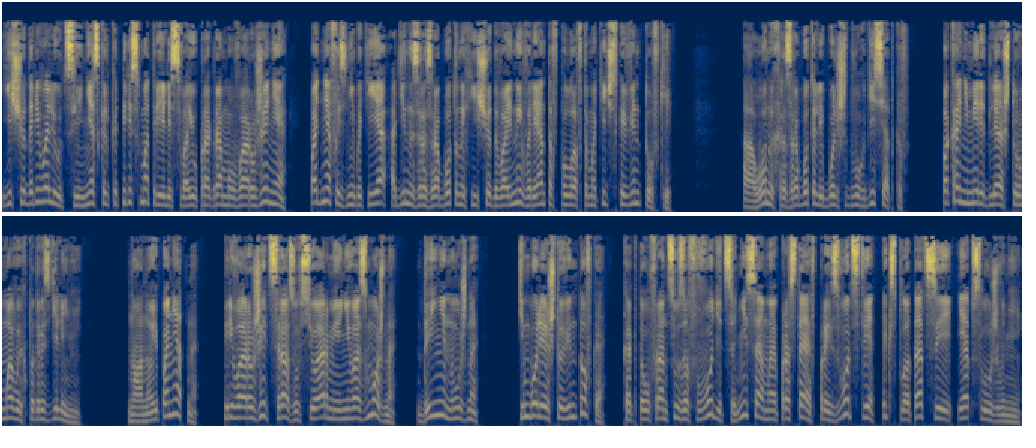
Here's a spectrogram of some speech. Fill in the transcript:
еще до революции несколько пересмотрели свою программу вооружения, подняв из небытия один из разработанных еще до войны вариантов полуавтоматической винтовки. А он их разработали больше двух десятков, по крайней мере для штурмовых подразделений. Но оно и понятно, перевооружить сразу всю армию невозможно, да и не нужно. Тем более, что винтовка, как-то у французов вводится, не самая простая в производстве, эксплуатации и обслуживании.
